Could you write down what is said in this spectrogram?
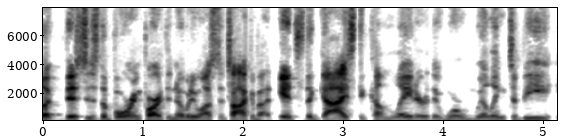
look, this is the boring part that nobody wants to talk about. It's the guys that come later that we're willing to be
